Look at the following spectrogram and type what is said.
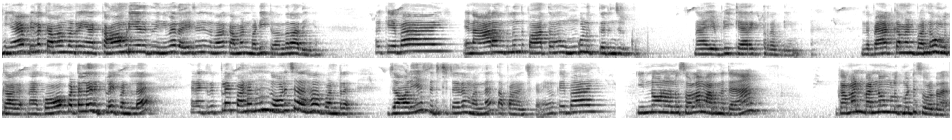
ஏன் இப்படிலாம் கமெண்ட் பண்ணுறீங்க எனக்கு காமெடியாக இருக்குது. இனிமேல் தயவு செஞ்சு இந்த மாதிரி கமெண்ட் பண்ணிட்டு வந்துடாதீங்க. ஓகே பாய் என்னை ஆரம்பத்துலேருந்து பார்த்தவங்க உங்களுக்கு தெரிஞ்சிருக்கும். நான் எப்படி கேரக்டர் அப்படின்னு. இந்த பேட் கமெண்ட் பண்ண உங்களுக்காக நான் கோவப்பட்டெல்லாம் ரிப்ளை பண்ணல. எனக்கு ரிப்ளை பண்ணணும்னு தோணுச்சு அழகாக பண்ணுறேன் ஜாலியாக சிரிச்சுட்டே தான் பண்ணேன் தப்பாக நினச்சிக்கிறேன் ஓகே பாய் இன்னொன்று ஒன்று சொல்ல மறந்துட்டேன். கமெண்ட் பண்ணவங்களுக்கு மட்டும் சொல்கிறேன்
